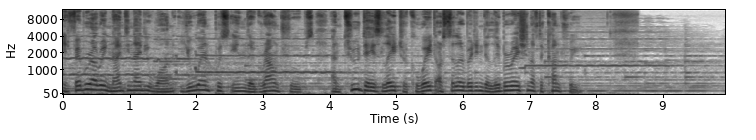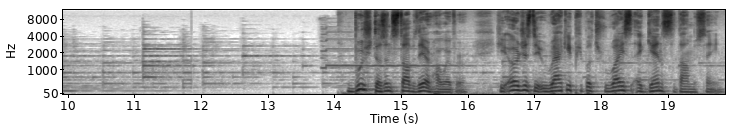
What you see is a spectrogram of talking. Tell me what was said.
In February 1991, UN puts in their ground troops and two days later Kuwait are celebrating the liberation of the country. Bush doesn't stop there however. He urges the Iraqi people to rise against Saddam Hussein.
